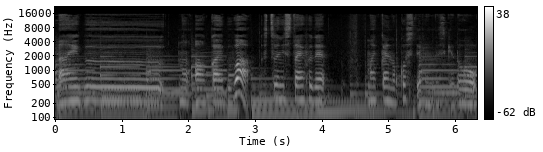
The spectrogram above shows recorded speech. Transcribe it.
ライブのアーカイブは普通にスタイフで毎回残してるんですけど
